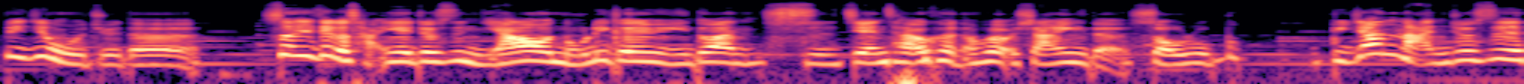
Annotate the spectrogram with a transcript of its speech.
毕竟我觉得设计这个产业就是你要努力耕耘一段时间，才有可能会有相应的收入。不比较难，就是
